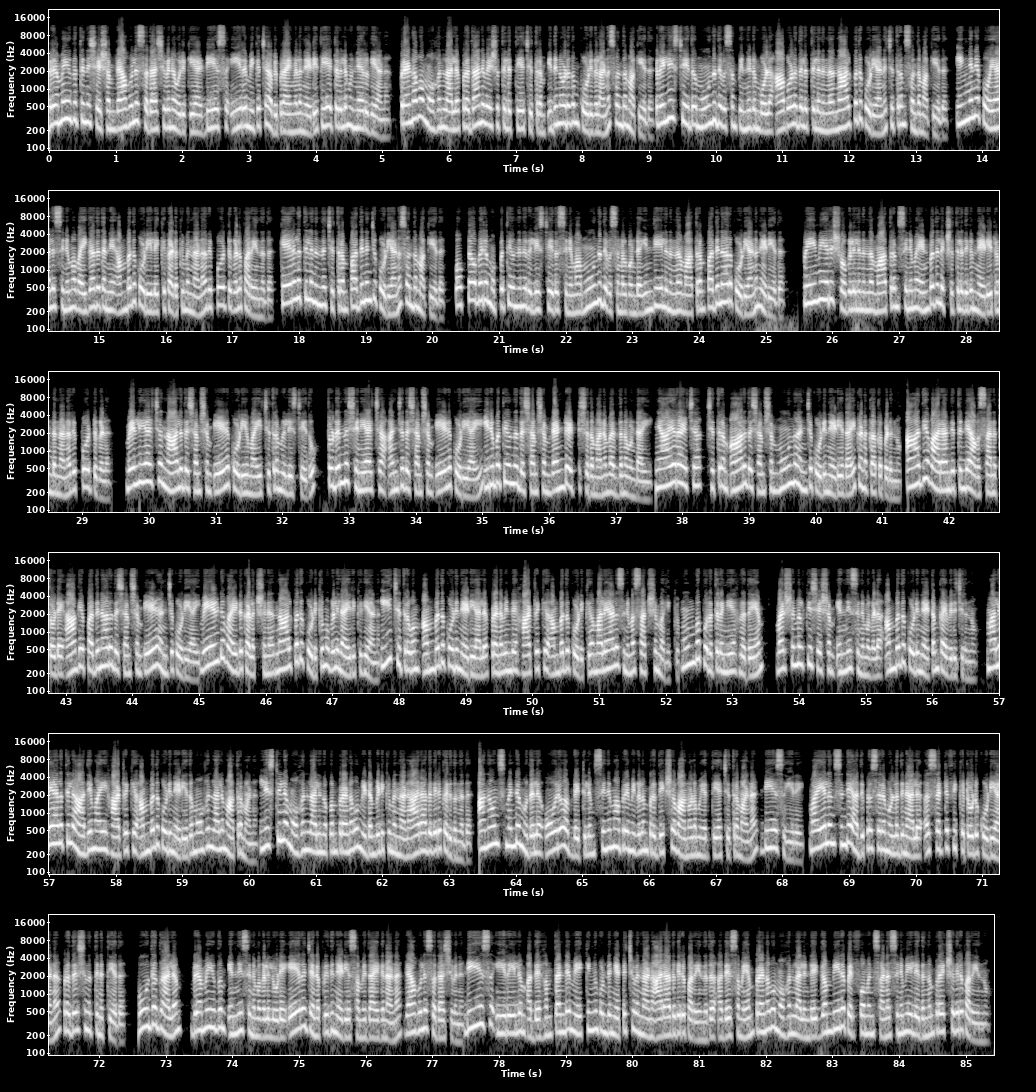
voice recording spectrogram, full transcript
ബ്രഹ്മയുഗത്തിന് ശേഷം രാഹുല സദാശിവനെ ഒരുക്കിയ D S ഈറെ മികച്ച അഭിപ്രായങ്ങൾ നേടി തിയേറ്ററിൽ മുന്നേറുകയാണ്. പ്രണവ് മോഹൻലാൽ പ്രധാന വേഷത്തിലെത്തിയ ചിത്രം ഇതിനോടകം കോടികളാണ് സ്വന്തമാക്കിയത്. റിലീസ് ചെയ്ത് മൂന്ന് ദിവസം പിന്നിടുമ്പോൾ ആഗോളതലത്തിൽ നിന്ന് നാൽപ്പത് കോടിയാണ് ചിത്രം സ്വന്തമാക്കിയത്. ഇങ്ങനെ പോയാൽ സിനിമ വൈകാതെ തന്നെ അമ്പത് കോടിയിലേക്ക് കടക്കുമെന്നാണ് റിപ്പോർട്ടുകൾ പറയുന്നത്. കേരളത്തിൽ നിന്ന് ചിത്രം പതിനഞ്ച് കോടിയാണ് സ്വന്തമാക്കിയത്. ഒക്ടോബർ മുപ്പത്തിയൊന്നിന് റിലീസ് ചെയ്ത സിനിമ മൂന്ന് ദിവസങ്ങൾ കൊണ്ട് ഇന്ത്യയിൽ നിന്ന് മാത്രം പതിനാറ് കോടിയാണ് നേടിയത്. പ്രീമിയർ ഷോകളിൽ നിന്ന് മാത്രം സിനിമ എൺപത് ലക്ഷത്തിലധികം നേടിയിട്ടുണ്ടെന്നാണ് റിപ്പോർട്ടുകൾ. വെള്ളിയാഴ്ച നാല് ദശാംശം ഏഴ് കോടിയുമായി ചിത്രം റിലീസ് ചെയ്തു. തുടർന്ന് ശനിയാഴ്ച അഞ്ച് ദശാംശം ഏഴ് കോടിയായി ഇരുപത്തിയൊന്ന് ദശാംശം രണ്ട് എട്ട് ശതമാനം വർധനവുണ്ടായി. ഞായറാഴ്ച ചിത്രം ആറ് ദശാംശം മൂന്ന് അഞ്ച് കോടി നേടിയതായി കണക്കാക്കപ്പെടുന്നു. ആദ്യ വാരാന്ത്യത്തിന്റെ അവസാനത്തോടെ ആകെ പതിനാറ് ദശാംശം ഏഴ് അഞ്ച് കോടിയായി. വേൾഡ് വൈഡ് കളക്ഷന് നാൽപ്പത് കോടിക്ക് മുകളിലായിരിക്കുകയാണ്. ഈ ചിത്രവും അമ്പത് കോടി നേടിയാൽ പ്രണവിന്റെ ഹാട്രിക്ക് അമ്പത് കോടിക്ക് മലയാള സിനിമ സാക്ഷ്യം വഹിക്കും. മുമ്പ് പുറത്തിറങ്ങിയ ഹൃദയം വർഷങ്ങൾക്ക് ശേഷം എന്നീ സിനിമകൾ അമ്പത് കോടി നേട്ടം കൈവരിച്ചിരുന്നു. മലയാളത്തിൽ ആദ്യമായി ഹാട്രിക്ക് അമ്പത് കോടി നേടിയത് മോഹൻലാൽ മാത്രമാണ്. ലിസ്റ്റിലെ മോഹൻലാലിനൊപ്പം പ്രണവും ഇടം പിടിക്കുമെന്നാണ് ആരാധകർ കരുതുന്നത്. അനൗൺസ്മെന്റ് മുതൽ ഓരോ അപ്ഡേറ്റിലും സിനിമാ പ്രേമികളും പ്രതീക്ഷ വാനോളം ഉയർത്തിയ ചിത്രമാണ് ഡി എസ് ഈറെ വയലൻസിന്റെ അതിപ്രസരമുള്ളതിനാൽ എ സർട്ടിഫിക്കറ്റോട് കൂടിയാണ് പ്രദർശനത്തിനെത്തിയത്. ഭൂതകാലം ബ്രഹ്മയുഗം എന്നീ സിനിമകളിലൂടെ ഏറെ ജനപ്രീതി നേടിയ സംവിധായകനാണ് രാഹുൽ സദാശിവന്. ഡി എസ് ഈറയിലും അദ്ദേഹം തന്റെ മേക്കിംഗ് കൊണ്ട് ഞെട്ടിച്ചുവെന്നാണ് ആരാധകർ പറയുന്നത്. അതേസമയം പ്രണവ് മോഹൻലാലിന്റെ ഗംഭീര പെർഫോമൻസ് ആണ് സിനിമയിലേതെന്നും പ്രേക്ഷകർ പറയുന്നു.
